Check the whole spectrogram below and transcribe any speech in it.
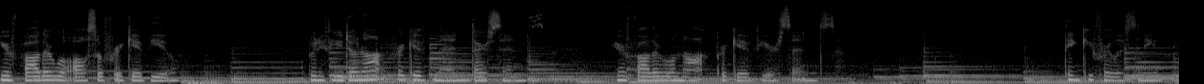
your Father will also forgive you. But if you do not forgive men their sins, your Father will not forgive your sins. Thank you for listening.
